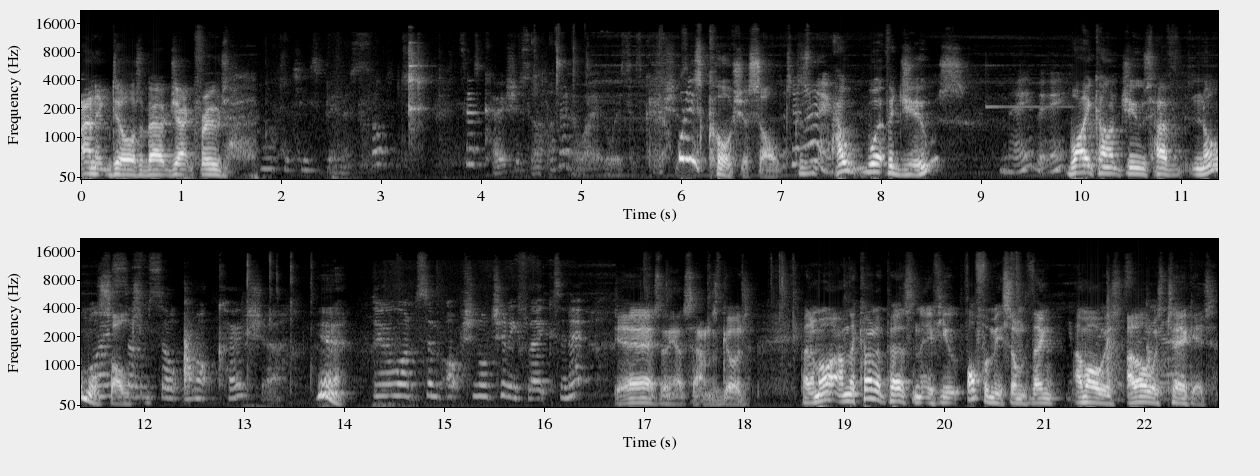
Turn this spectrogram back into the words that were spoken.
anecdote about jackfruit. Half a teaspoon of salt. It says kosher salt. I don't know why it always says kosher What is kosher salt? I don't know. How what, for Jews? Maybe. Why can't Jews have normal Why salt? is some salt not kosher? Yeah. Do you want some optional chili flakes in it? Yes, I think that sounds good. But I'm, al- I'm the kind of person if you offer me something, I'm always I'll always take it.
